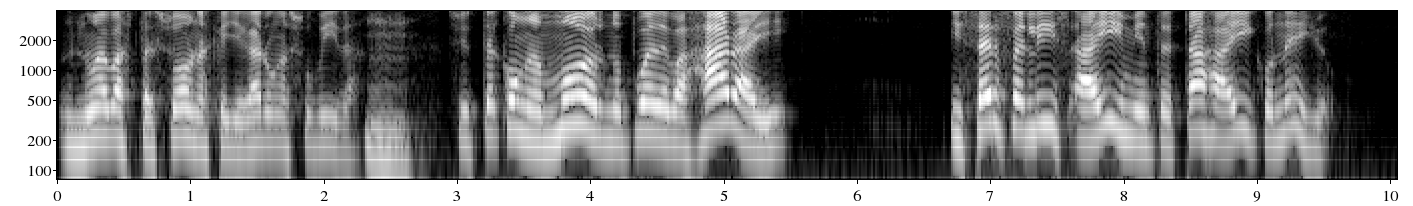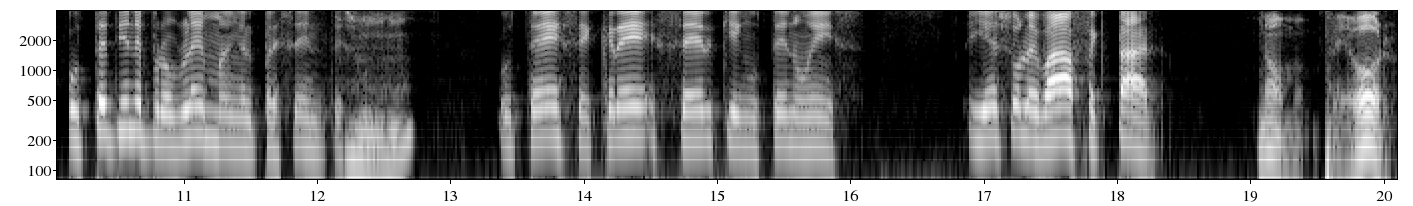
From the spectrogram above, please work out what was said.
nuevas personas que llegaron a su vida. Ujú. Si usted con amor no puede bajar ahí y ser feliz ahí mientras estás ahí con ellos, usted tiene problemas en el presente suyo. Usted se cree ser quien usted no es. Y eso le va a afectar. No, peor.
